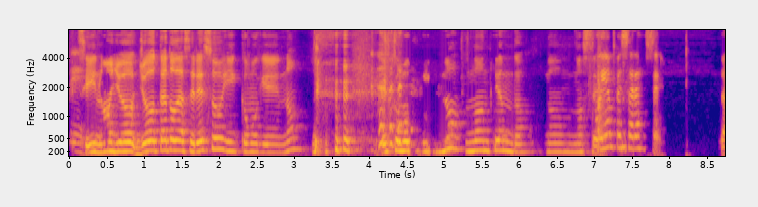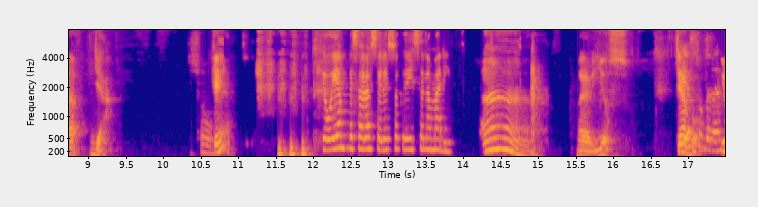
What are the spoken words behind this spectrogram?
sí. Sí, no, yo, yo trato de hacer eso y como que no. Es como que no, no entiendo. No, no sé. Voy a empezar a hacer. Ah, ya. Súper. Que voy a empezar a hacer eso que dice la Mari. Ah, maravilloso. Sí, Ya, es porque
